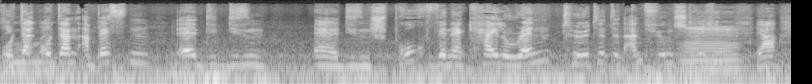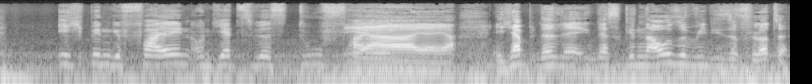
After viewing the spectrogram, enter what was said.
Und dann, und dann am besten äh, die, diesen, äh, diesen Spruch, wenn er Kylo Ren tötet, in Anführungsstrichen, Mhm. ja, ich bin gefallen und jetzt wirst du fallen. Ja, ja, ja. Ich habe das, das genauso wie diese Flotte.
